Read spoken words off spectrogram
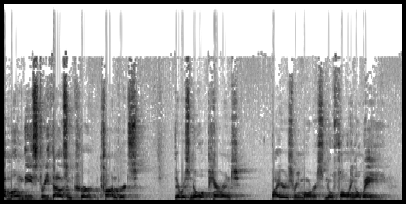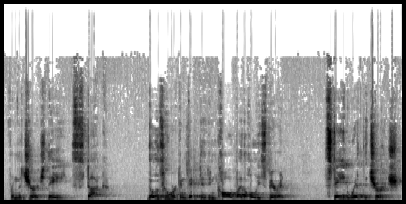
among these 3,000 converts, there was no apparent buyer's remorse, no falling away from the church. They stuck. Those who were convicted and called by the Holy Spirit stayed with the church,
